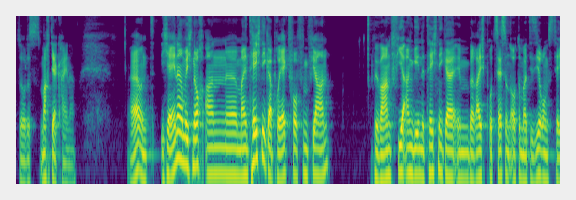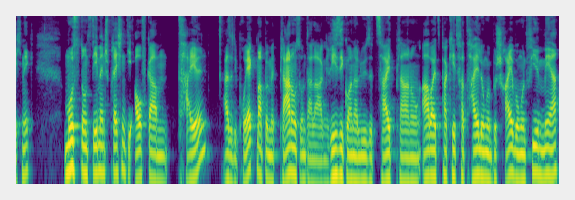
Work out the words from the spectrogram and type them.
So, das macht ja keiner. Ja, und ich erinnere mich noch an äh, mein Technikerprojekt vor fünf Jahren. Wir waren vier angehende Techniker im Bereich Prozess- und Automatisierungstechnik, mussten uns dementsprechend die Aufgaben teilen also die Projektmappe mit Planungsunterlagen, Risikoanalyse, Zeitplanung, Arbeitspaketverteilung Beschreibung und viel mehr,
